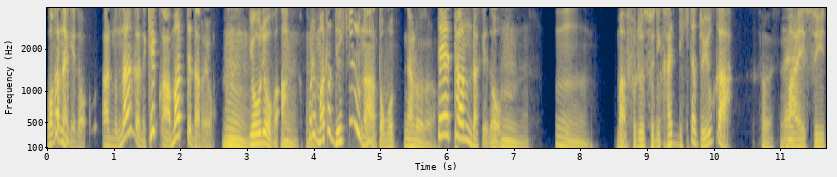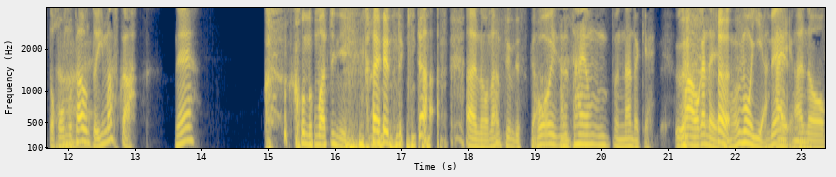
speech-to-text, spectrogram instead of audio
わかんないけど、あの、なんかね、結構余ってたのよ。うん。容量が。あ、うんこれまたできるなと思っ。てたんだけど、ううん。ん。まあ、古巣に帰ってきたというか、そうですね。マイスイートホームタウンと言いますか。ね。この街に帰ってきた、あの、なんて言うんですか。ボーイズタイム、なんだっけ。うんまあわかんないよ。もうもういいや。ね、はいうんあの、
